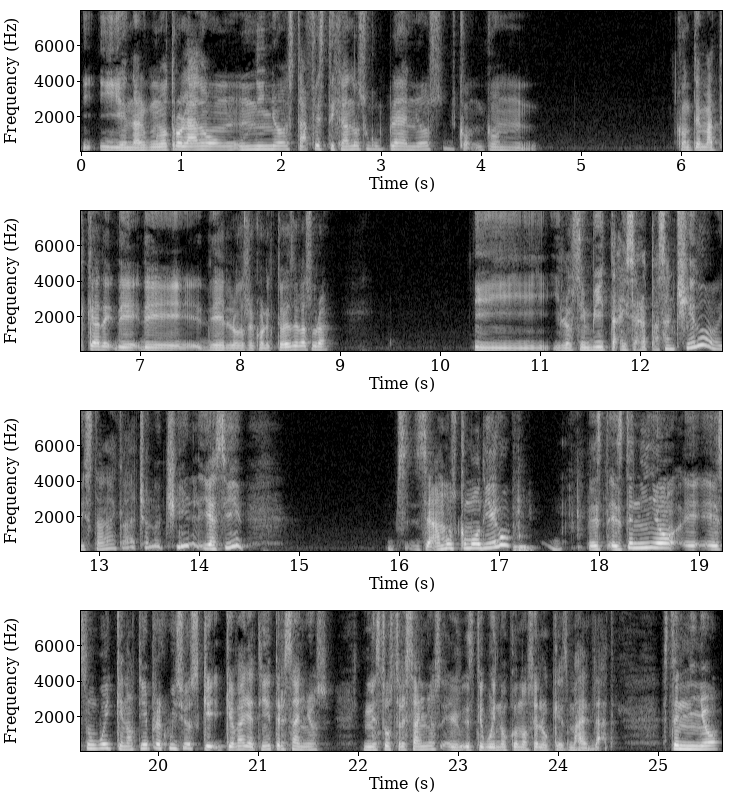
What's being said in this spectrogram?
Y, y en algún otro lado, un, un niño está festejando su cumpleaños con, con, con temática de, de, de, de los recolectores de basura. Y, y los invita y se la pasan chido. Y están acá echando chill. Y así. Se- Seamos como Diego. Este, este niño eh, es un güey que no tiene prejuicios. Que, vaya, tiene tres años. Y en estos tres años, este güey no conoce lo que es maldad. Este niño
